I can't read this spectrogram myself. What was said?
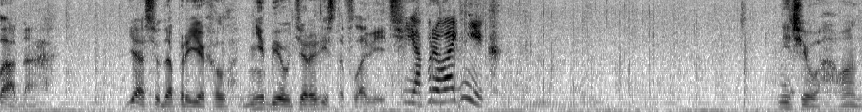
Ладно, я сюда приехал не биотеррористов ловить. Я проводник. Ничего, он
